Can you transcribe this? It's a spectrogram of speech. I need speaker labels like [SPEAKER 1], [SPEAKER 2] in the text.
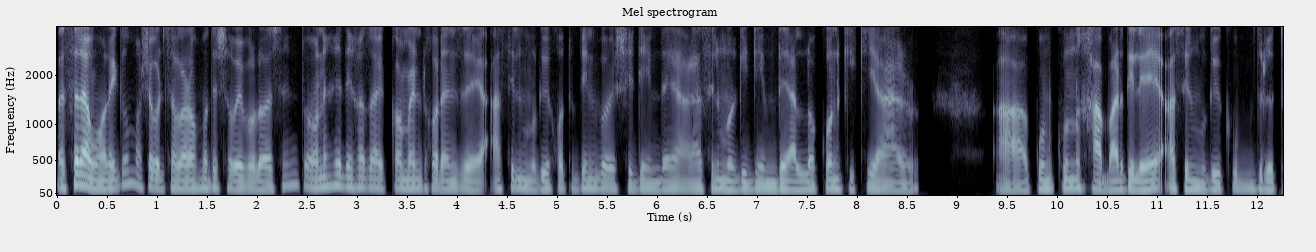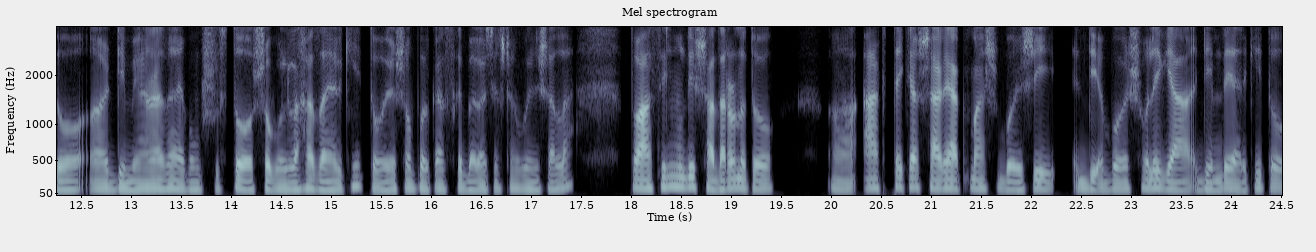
[SPEAKER 1] আসসালামু আলাইকুম। আশা করছি আল্লাহর রহমতে সবাই ভালো আছেন। তো অনেকে দেখা যায় কমেন্ট করেন যে আসিল মুরগি কতদিন বয়সী ডিম দেয়? আর আসিল মুরগি ডিম দেয় আর লক্ষণ কি, কি? আর কোন, কোন খাবার দিলে আসিল মুরগি খুব দ্রুত ডিমে আনা যায় এবং সুস্থ সবল রাখা যায় আর কি তো এ সম্পর্কে আজকে বলার চেষ্টা করব ইনশাআল্লাহ। তো আসিল মুরগি সাধারণত আট থেকে সাড়ে আট মাস বয়সী বয়স হলে গিয়া ডিম দেয় আর কি তো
